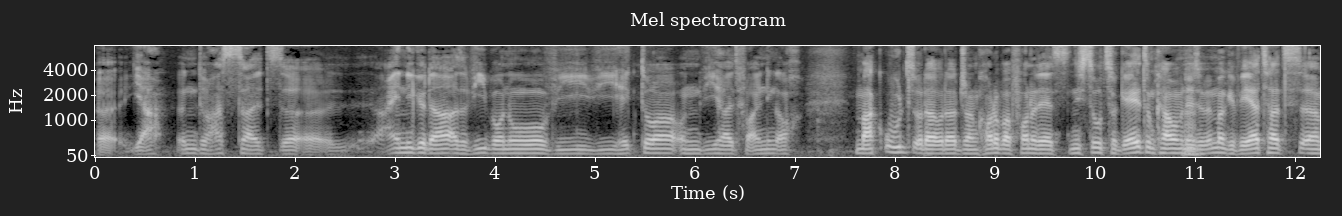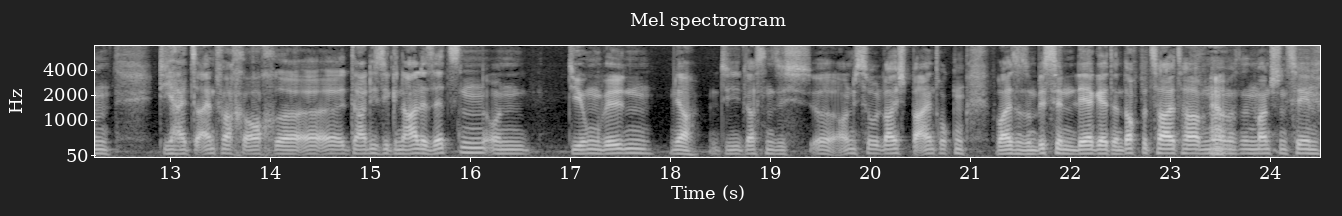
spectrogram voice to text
äh, ja, du hast halt einige da, also wie Bono, wie, wie Hector und wie halt vor allen Dingen auch Mark Uth oder, oder John Cordoba vorne, der jetzt nicht so zur Geltung kam, aber der sich immer gewehrt hat, ähm, die halt einfach auch äh, da die Signale setzen und die jungen Wilden, ja, die lassen sich äh, auch nicht so leicht beeindrucken, weil sie so ein bisschen Lehrgeld dann doch bezahlt haben ne, Ja. in manchen Szenen,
